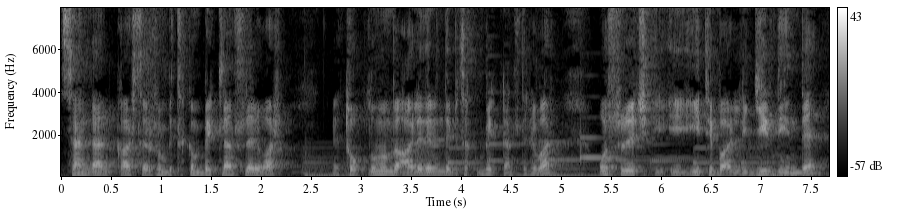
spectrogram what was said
senden karşı tarafın bir takım beklentileri var. E, toplumun ve ailelerin de bir takım beklentileri var. O süreç itibariyle girdiğinde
